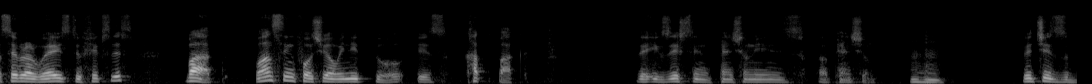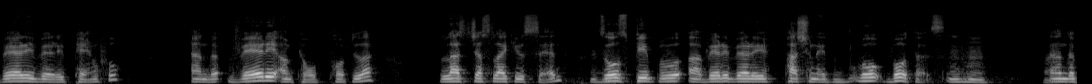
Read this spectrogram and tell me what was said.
several ways to fix this, but one thing for sure we need to do is cut back the existing pensionees' uh, pension, mm-hmm. which is very, very painful and very unpopular. That's just like you said. Mm-hmm. Those people are very, very passionate vo- voters. Mm-hmm. Right. And the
